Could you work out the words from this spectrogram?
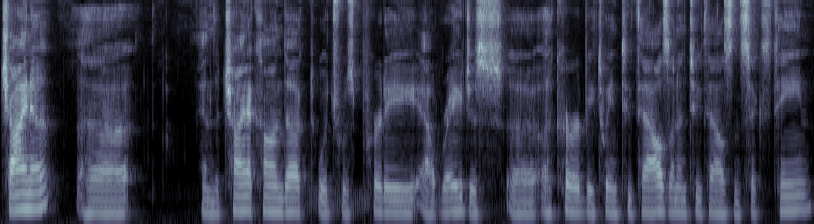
China uh, and the China conduct, which was pretty outrageous, uh, occurred between 2000 and 2016.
